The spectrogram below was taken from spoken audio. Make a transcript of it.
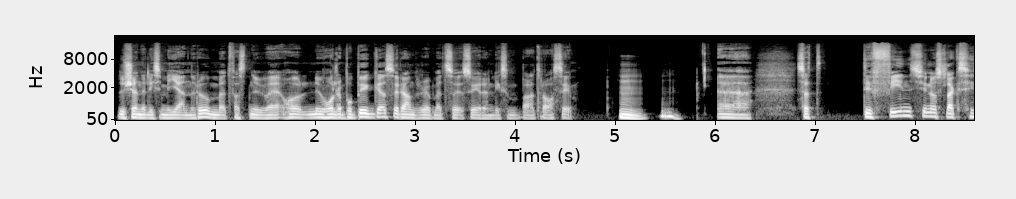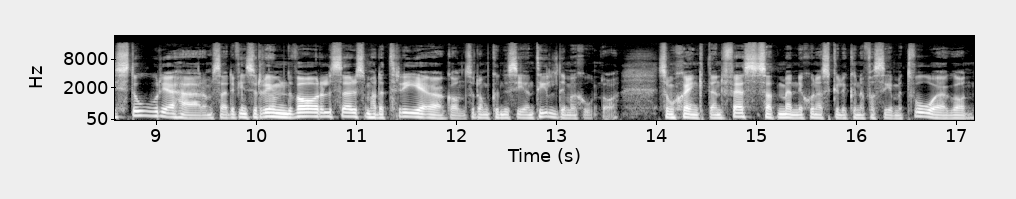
Du känner liksom igen rummet, fast nu, är, nu håller den på att byggas och i det andra rummet så, så är den liksom bara trasig. Mm, mm. Eh, så att det finns ju någon slags historia här om så här, det finns rymdvarelser som hade tre ögon, så de kunde se en till dimension då, som skänkte en fest så att människorna skulle kunna få se med två ögon.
